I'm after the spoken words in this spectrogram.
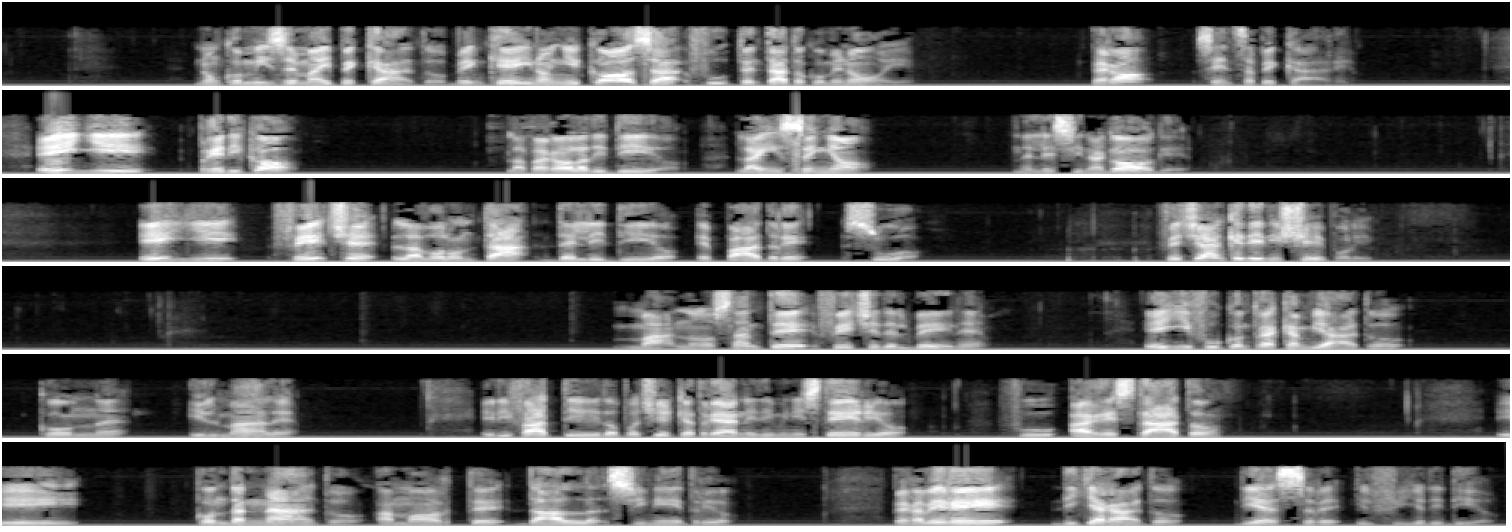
non commise mai peccato, benché in ogni cosa fu tentato come noi, però senza peccare. Egli predicò la parola di Dio, la insegnò nelle sinagoghe. Egli fece la volontà dell'Iddio e Padre suo. Fece anche dei discepoli. Ma nonostante fece del bene, egli fu contraccambiato con il male e difatti dopo circa tre anni di ministero fu arrestato e condannato a morte dal Sinedrio per avere dichiarato di essere il figlio di Dio.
